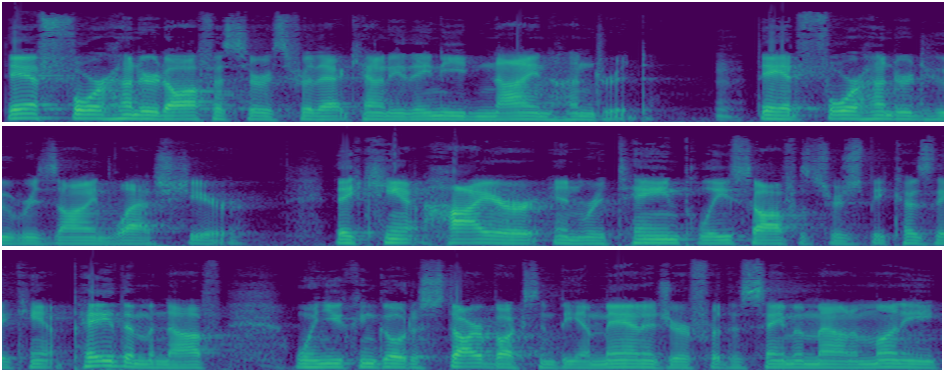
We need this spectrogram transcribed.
They have 400 officers for that county. They need 900. Mm. They had 400 who resigned last year. They can't hire and retain police officers because they can't pay them enough when you can go to Starbucks and be a manager for the same amount of money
